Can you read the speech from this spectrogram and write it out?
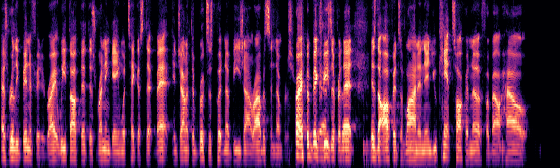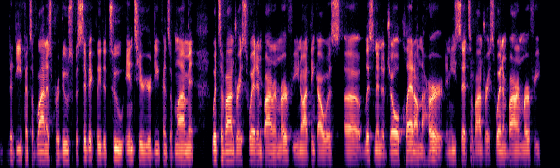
has really benefited, right? We thought that this running game would take a step back, and Jonathan Brooks is putting up Bijan Robinson numbers, right? A big yeah. reason for that is the offensive line. And then you can't talk enough about how the defensive line has produced, specifically the two interior defensive linemen with T'Vondre Sweat and Byron Murphy. You know, I think I was uh, listening to Joel Klatt on the herd, and he said mm-hmm. Sweat and Byron Murphy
